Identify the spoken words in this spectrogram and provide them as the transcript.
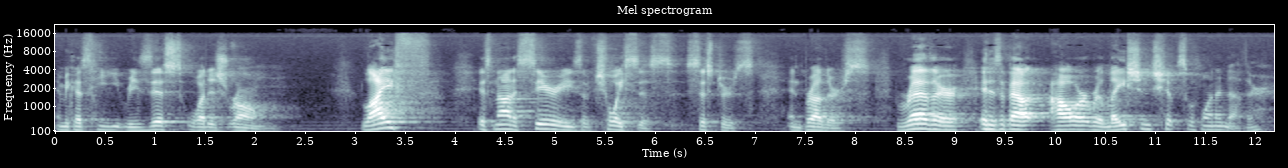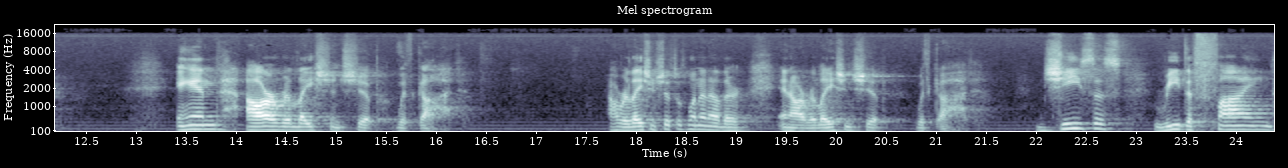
and because he resists what is wrong. Life is not a series of choices, sisters and brothers. Rather, it is about our relationships with one another and our relationship with God. Our relationships with one another and our relationship with God. Jesus redefined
